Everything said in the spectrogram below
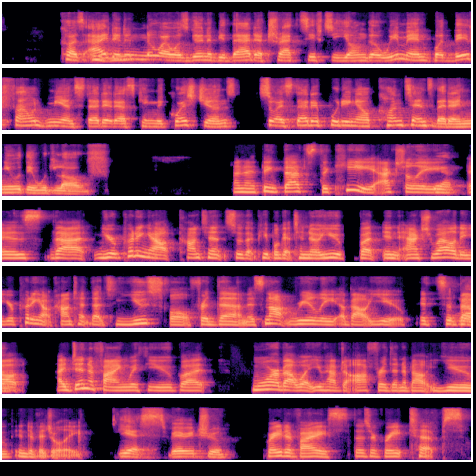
Because mm-hmm. I didn't know I was going to be that attractive to younger women, but they found me and started asking me questions. So I started putting out content that I knew they would love. And I think that's the key actually yeah. is that you're putting out content so that people get to know you. But in actuality, you're putting out content that's useful for them. It's not really about you, it's about yeah. identifying with you, but more about what you have to offer than about you individually. Yes, very true. Great advice. Those are great tips.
